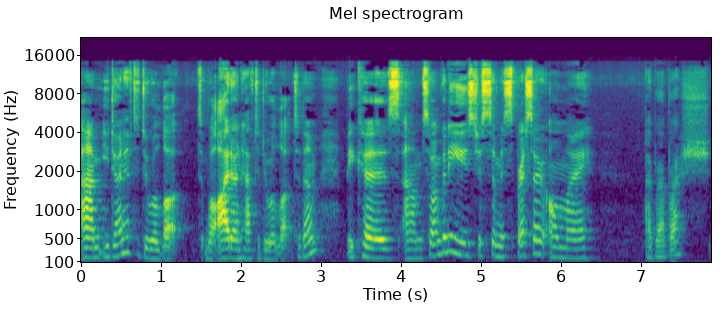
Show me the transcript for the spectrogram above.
um, you don't have to do a lot. Well, I don't have to do a lot to them because, um, so I'm going to use just some espresso on my eyebrow brush.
